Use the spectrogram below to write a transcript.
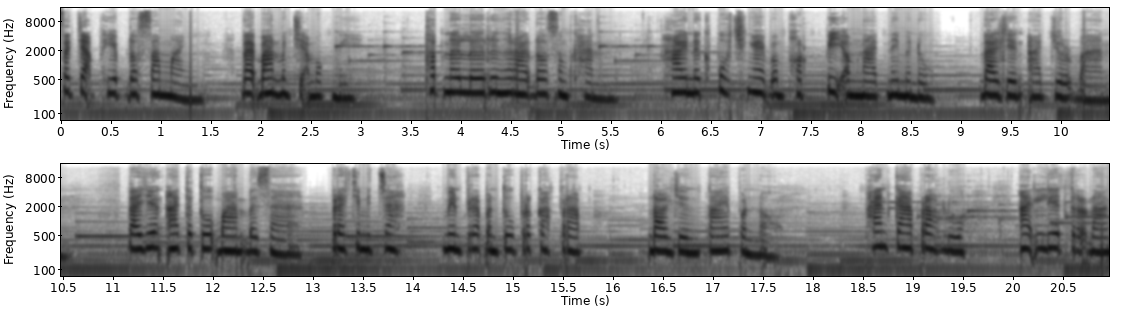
សច្ចភាពដ៏សាមញ្ញដែលបានបញ្ជាក់មកនេះស្ថិតនៅលើរឿងរ៉ាវដ៏សំខាន់ហើយនៅខ្ពស់ឆ្ងាយបំផុតពីអំណាចនៃមនុស្សដែលយើងអាចយល់បានដែលយើងអាចទទួលបានដោយសារព្រះជាម្ចាស់មានព្រះបន្ទូលប្រកាសប្រាប់ដល់យើងតែប៉ុណ្ណោះផែនការប្រោះលោះអាចលាតត្រដាង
